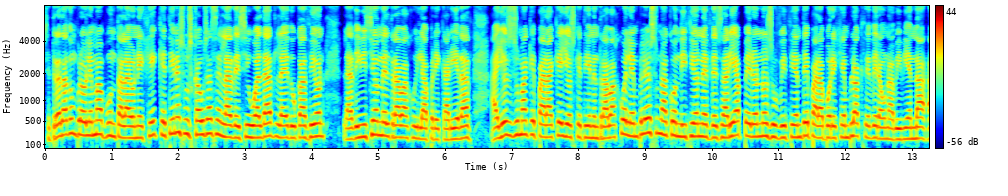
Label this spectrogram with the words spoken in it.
Se trata de un problema, apunta la ONG, que tiene sus causas en la desigualdad, la educación, la división del trabajo y la precariedad. A ello se suma que para aquellos que tienen trabajo el empleo es una condición necesaria pero no suficiente para, por ejemplo, acceder a una vivienda.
